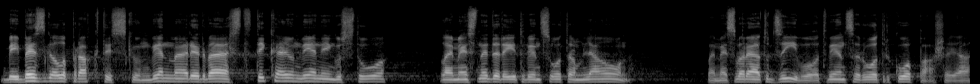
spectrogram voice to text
bija bezgala praktiski un vienmēr ir vērsti tikai un vienīgi uz to, lai mēs nedarītu viens otram ļaunu, lai mēs varētu dzīvot viens ar otru kopā šajā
